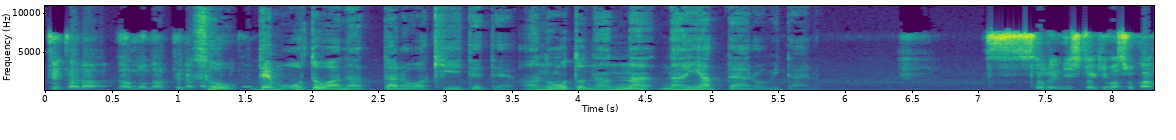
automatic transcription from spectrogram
てたら何もなってなかったそう。な。でも音は鳴ったのは聞いててあの音なんな何やったんやろみたいなそれにしときましょうか。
